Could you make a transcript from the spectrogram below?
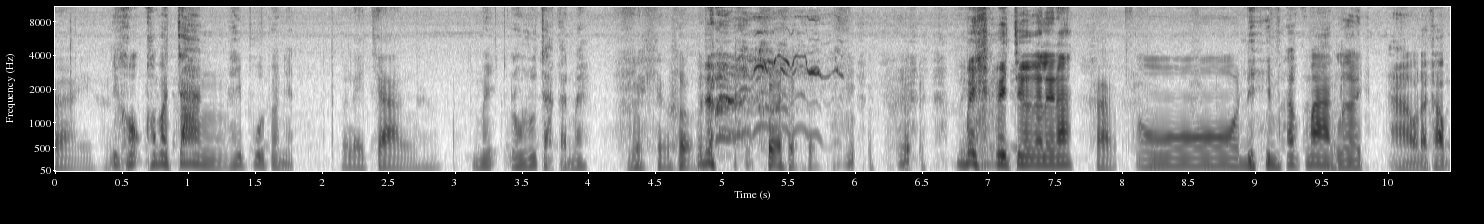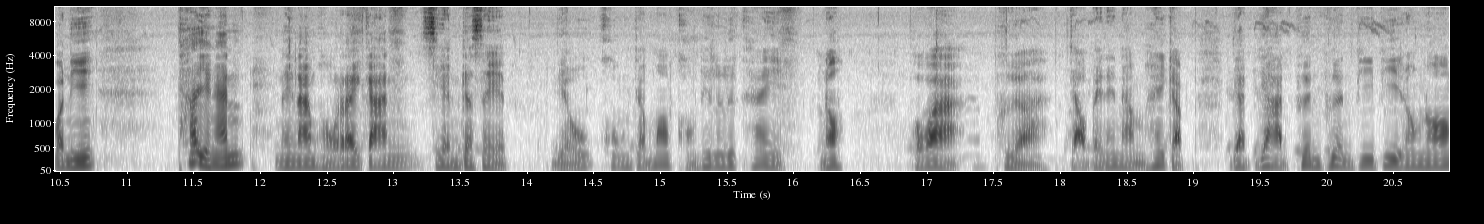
ด้ครับนี่เขาเขามาจ้างให้พูดป่ะเนี่ยไม่ได้จ้างครับไม่เรารู้จักกันไหมไม่รู้ ไม่เคยเจอกันเลยนะครับ โอ้ดีมากๆเลยเอาละครับ วันนี้ ถ้าอย่างนั้นในนามของรายการเซียนเกษตร เดี๋ยวคงจะมอบของที่ระลึกให้เนาะเพราะว่าเผื่อจะเอาไปแนะนำให้กับญาติญาติเพื่อนเพื่อนพี่พี่ๆน้อง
